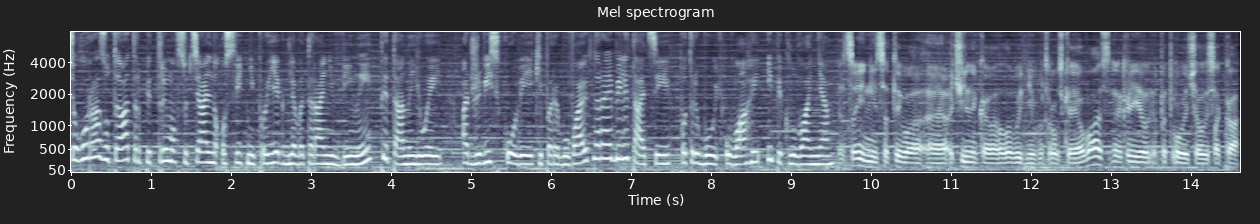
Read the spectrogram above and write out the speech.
Цього разу театр підтримав соціально-освітній проєкт для ветеранів війни Титани ЮЕЙ, адже військові, які перебувають на реабілітації, потребують уваги і піклування. Це ініціатива е, очільника голови Дніпропетровської ОВА Сергія Петровича Лисака.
